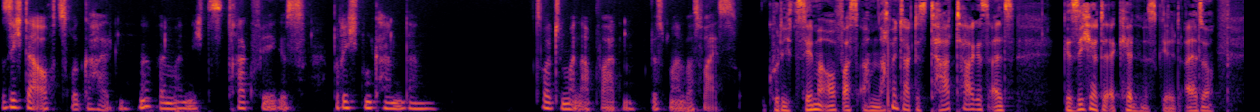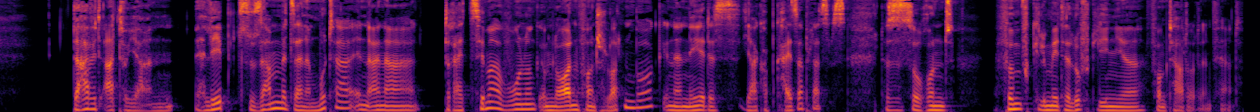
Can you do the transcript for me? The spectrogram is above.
sich da auch zurückgehalten. Ne? Wenn man nichts Tragfähiges berichten kann, dann sollte man abwarten, bis man was weiß. Gut, ich zähle mal auf, was am Nachmittag des Tattages als gesicherte Erkenntnis gilt. Also, David Atoyan, lebt zusammen mit seiner Mutter in einer Dreizimmerwohnung im Norden von Charlottenburg in der Nähe des Jakob-Kaiser-Platzes. Das ist so rund fünf Kilometer Luftlinie vom Tatort entfernt.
